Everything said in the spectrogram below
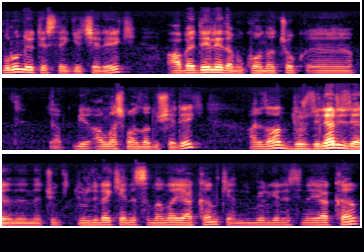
bunun ötesine geçerek ABD ile de bu konuda çok e, ya bir anlaşmazlığa düşerek aynı zamanda Dürzüler üzerinden de çünkü Dürzüler kendi sınırına yakın, kendi bölgesine yakın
